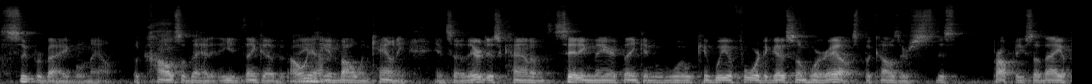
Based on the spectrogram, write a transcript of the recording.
super valuable now because of that. You'd think of it Oh, in, yeah. in Baldwin County, and so they're just kind of sitting there thinking, well, can we afford to go somewhere else because there's this property so valuable.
